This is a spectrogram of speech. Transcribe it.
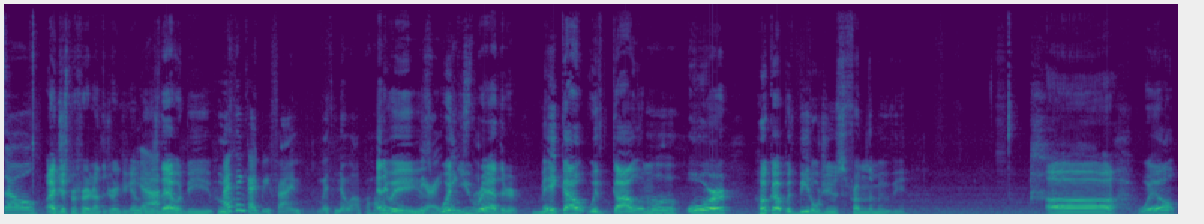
So I just prefer not to drink again Yeah. because that would be. oof. I think I'd be fine with no alcohol. Anyways, Be alright, would thanks, you though. rather make out with Gollum Oh. or hook up with Beetlejuice from the movie? Uh, well,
